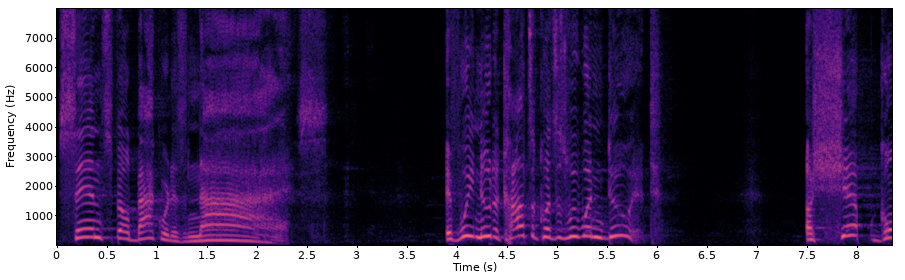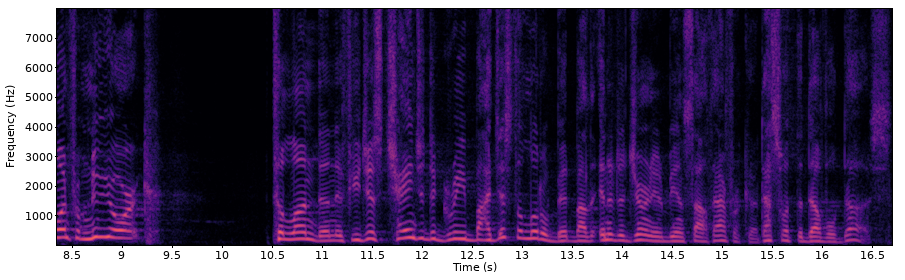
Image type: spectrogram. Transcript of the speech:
Sin spelled backward is nice. If we knew the consequences, we wouldn't do it. A ship going from New York to London, if you just change a degree by just a little bit, by the end of the journey, to be in South Africa. That's what the devil does.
